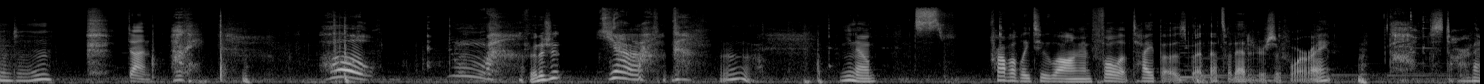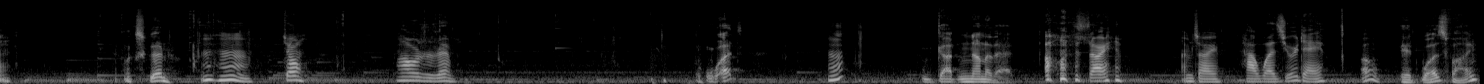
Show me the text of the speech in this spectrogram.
And done. Okay. Oh. Finish it? Yeah. Oh. You know, it's probably too long and full of typos, but that's what editors are for, right? God, I'm starving. It looks good. Mm-hmm. Joe, how was your day? What? Hmm? Got none of that. Oh, sorry. I'm sorry. How was your day? Oh, it was fine.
